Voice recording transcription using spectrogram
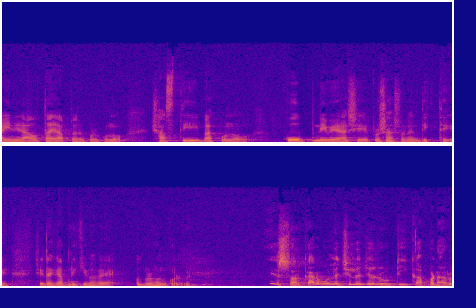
আইনের আওতায় আপনার উপর কোনো শাস্তি বা কোনো কোপ নেমে আসে প্রশাসনের দিক থেকে সেটাকে আপনি কীভাবে গ্রহণ করবেন? সরকার বলেছিল যে রুটি কাপড়ার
